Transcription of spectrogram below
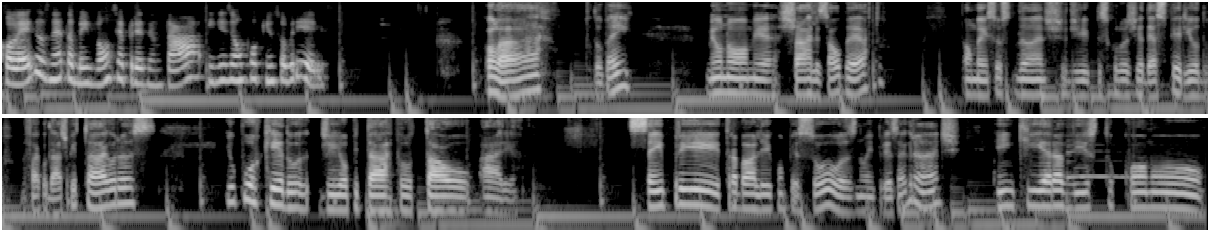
colegas, né, também vão se apresentar e dizer um pouquinho sobre eles. Olá, tudo bem? Meu nome é Charles Alberto, também sou estudante de psicologia desse período da Faculdade Pitágoras. E o porquê do, de optar por tal área? Sempre trabalhei com pessoas numa empresa grande em que era visto como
